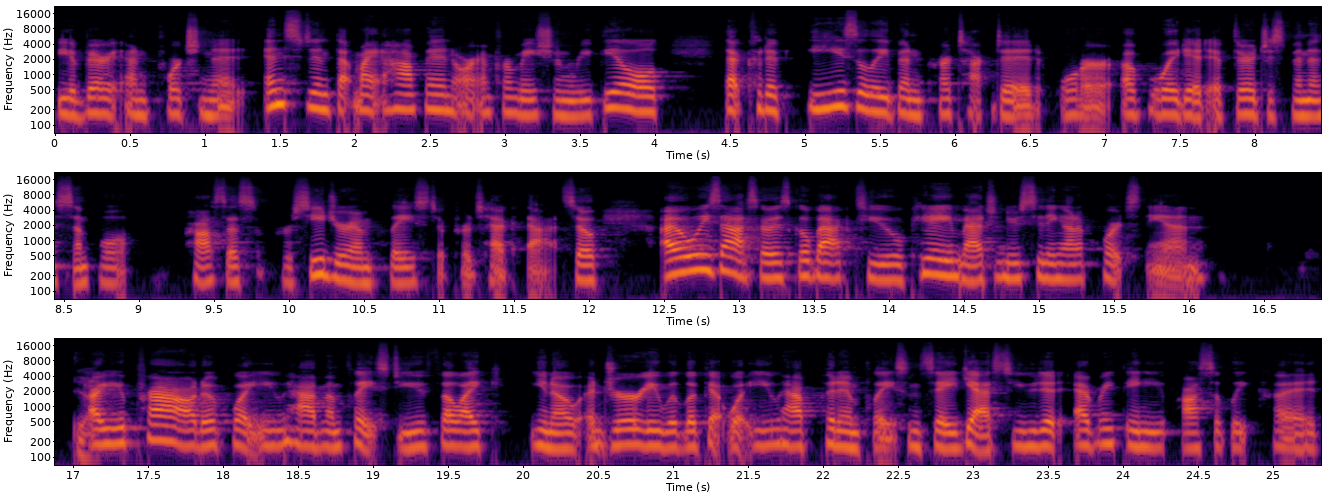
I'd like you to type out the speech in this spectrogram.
be a very unfortunate incident that might happen or information revealed that could have easily been protected or avoided if there had just been a simple process procedure in place to protect that. So I always ask, I always go back to, okay, imagine you're sitting on a court stand. Yeah. Are you proud of what you have in place? Do you feel like, you know, a jury would look at what you have put in place and say, yes, you did everything you possibly could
